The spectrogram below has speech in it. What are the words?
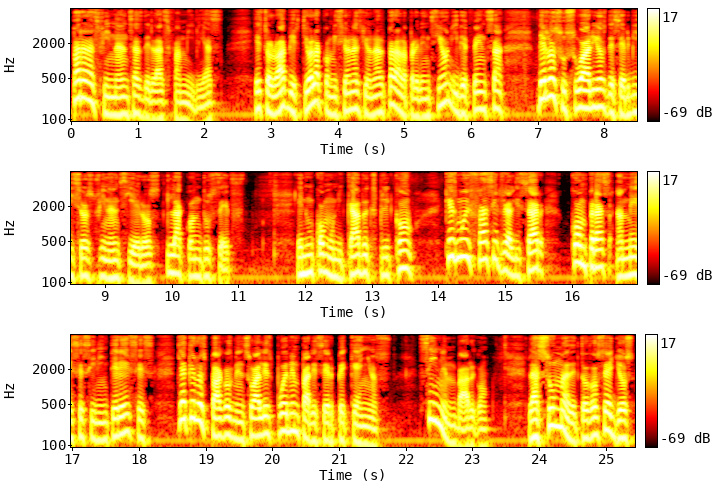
para las finanzas de las familias. Esto lo advirtió la Comisión Nacional para la Prevención y Defensa de los Usuarios de Servicios Financieros, la CONDUCEF. En un comunicado explicó que es muy fácil realizar compras a meses sin intereses, ya que los pagos mensuales pueden parecer pequeños. Sin embargo, La suma de todos ellos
